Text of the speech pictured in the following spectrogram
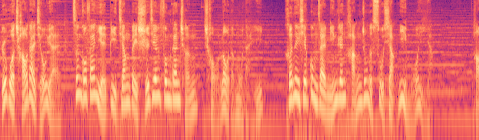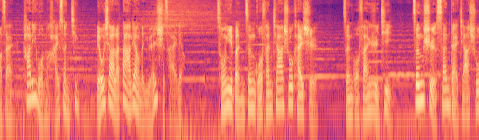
如果朝代久远，曾国藩也必将被时间风干成丑陋的木乃伊。和那些供在名人堂中的塑像一模一样，好在他离我们还算近，留下了大量的原始材料。从一本曾国藩家书开始，《曾国藩日记》《曾氏三代家书》，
